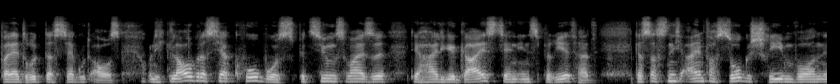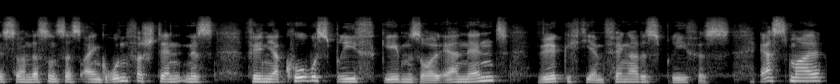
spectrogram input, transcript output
weil er drückt das sehr gut aus. Und ich glaube, dass Jakobus beziehungsweise der Heilige Geist, der ihn inspiriert hat, dass das nicht einfach so geschrieben worden ist, sondern dass uns das ein Grundverständnis für den Jakobusbrief geben soll. Er nennt wirklich die Empfänger des Briefes. Erstmal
